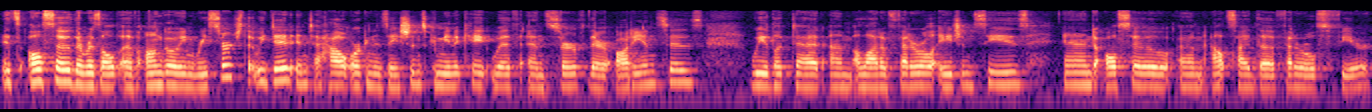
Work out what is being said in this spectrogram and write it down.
It's also the result of ongoing research that we did into how organizations communicate with and serve their audiences. We looked at um, a lot of federal agencies and also um, outside the federal sphere.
